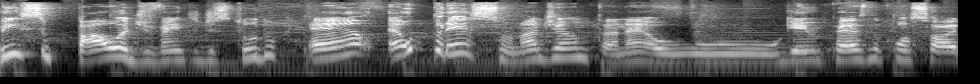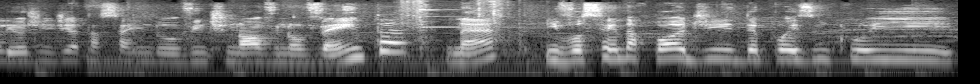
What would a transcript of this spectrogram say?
principal advento disso tudo é, é o preço, não adianta, né? O, o Game Pass no console hoje em dia tá saindo R$29,90, né? E você ainda pode depois incluir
